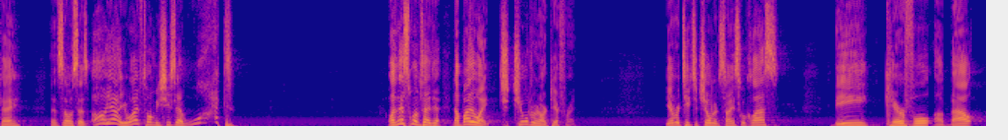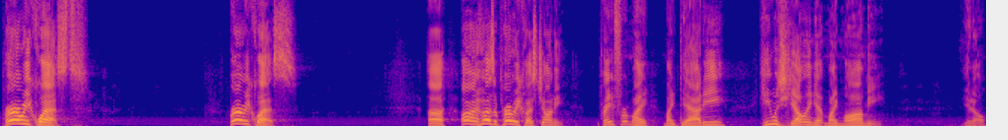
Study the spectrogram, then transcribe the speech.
Okay? Then someone says, Oh, yeah, your wife told me. She said, What? On this one said, Now, by the way, ch- children are different. You ever teach a children's Sunday school class? Be careful about prayer requests. Prayer requests. Uh, all right, who has a prayer request? Johnny. Pray for my, my daddy. He was yelling at my mommy. You know.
